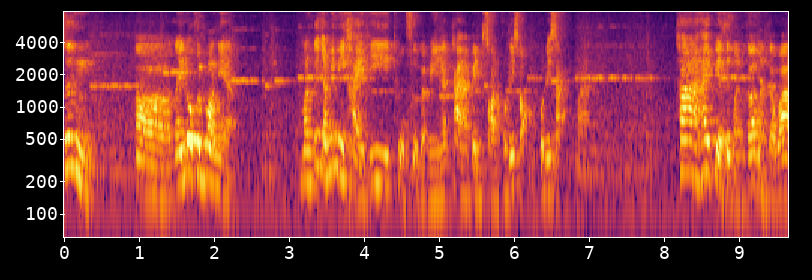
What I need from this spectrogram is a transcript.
ซึ่งเอ่อในโลกฟุตบอลเนี่ย มันก็ยังไม่มีใครที่ถูกฝึกแบบนี้และกลายมาเป็นซอนคนที่สองคนที่สามมา ถ้าให้เปรียบเสมือนก็เหมือนกับว่า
